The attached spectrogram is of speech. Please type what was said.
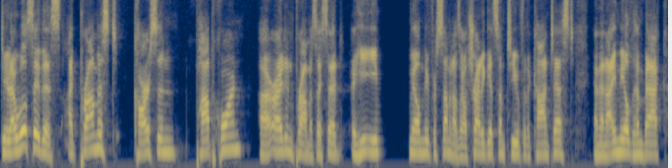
Dude, I will say this. I promised Carson popcorn, uh, or I didn't promise. I said uh, he emailed me for some, and I was like, I'll try to get some to you for the contest. And then I emailed him back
